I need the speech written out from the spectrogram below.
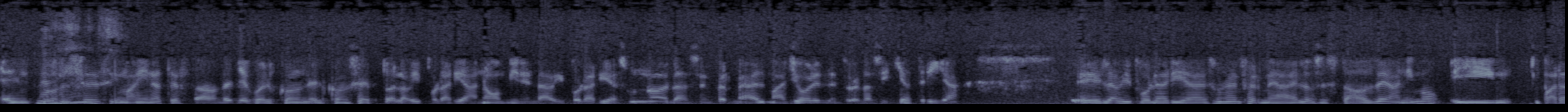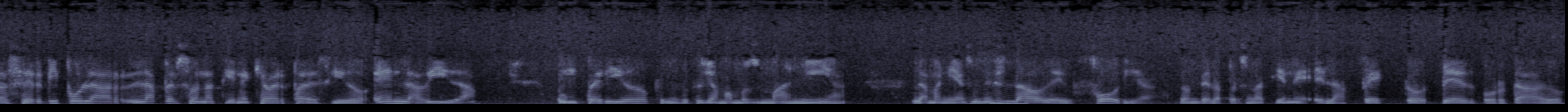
Entonces, imagínate hasta dónde llegó el, con, el concepto de la bipolaridad. No, miren, la bipolaridad es una de las enfermedades mayores dentro de la psiquiatría eh, la bipolaridad es una enfermedad de los estados de ánimo y para ser bipolar la persona tiene que haber padecido en la vida un periodo que nosotros llamamos manía. La manía es un estado de euforia donde la persona tiene el afecto desbordado,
